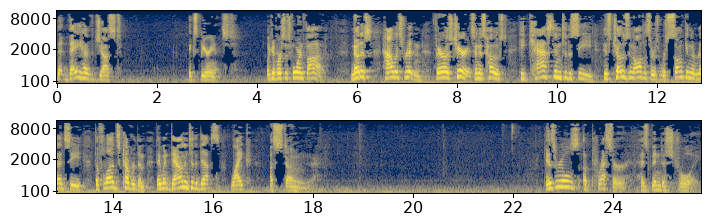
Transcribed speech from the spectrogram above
that they have just experienced. Look at verses 4 and 5. Notice how it's written Pharaoh's chariots and his host he cast into the sea. His chosen officers were sunk in the Red Sea. The floods covered them. They went down into the depths like a stone. Israel's oppressor has been destroyed.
